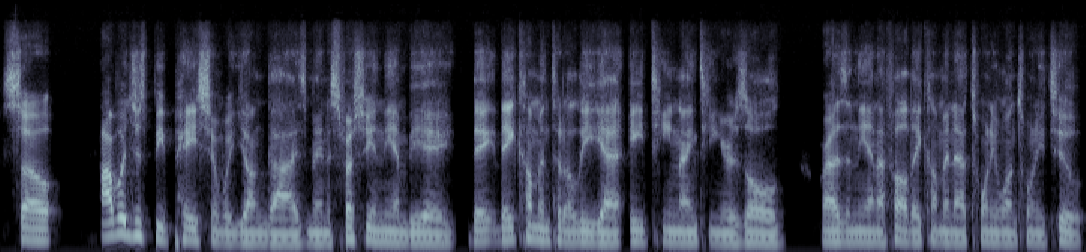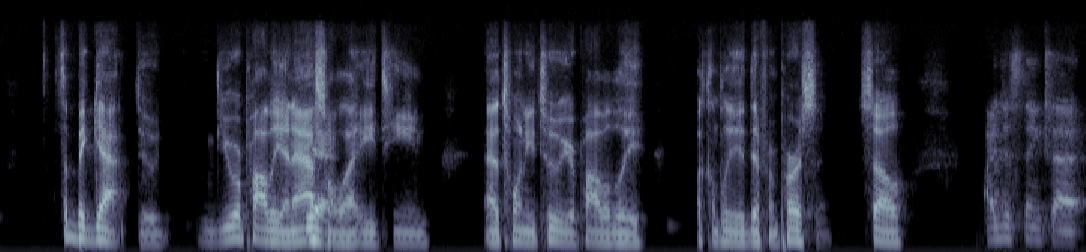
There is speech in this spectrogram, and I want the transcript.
So I would just be patient with young guys, man, especially in the NBA. They they come into the league at 18, 19 years old, whereas in the NFL they come in at 21, 22. It's a big gap, dude. You were probably an asshole yeah. at 18. At 22, you're probably a completely different person. So I just think that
